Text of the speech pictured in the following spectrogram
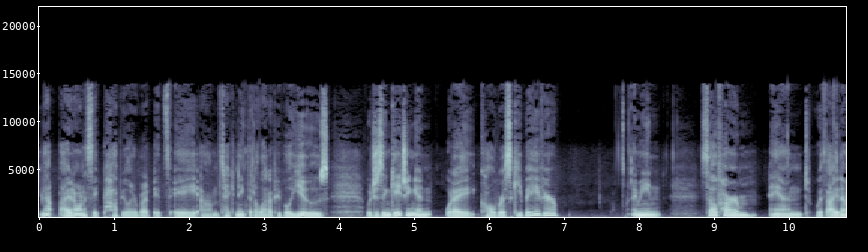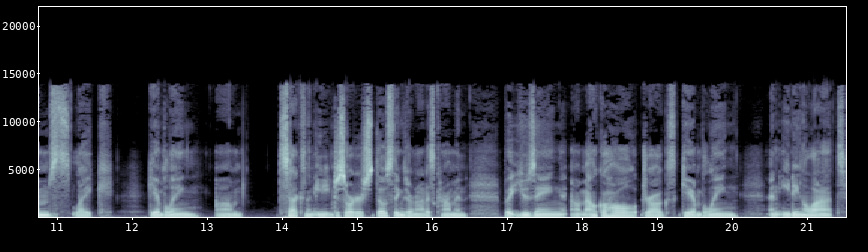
not I don't want to say popular, but it's a um, technique that a lot of people use, which is engaging in what I call risky behavior. I mean, self harm and with items like gambling, um, sex and eating disorders, those things are not as common. But using um, alcohol, drugs, gambling, and eating a lot,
